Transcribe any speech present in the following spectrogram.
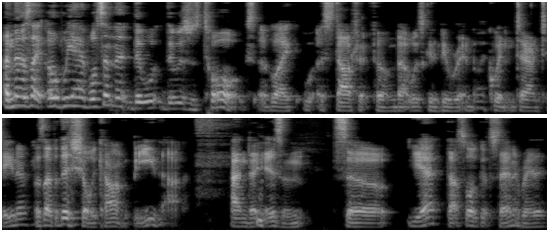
and then I was like, oh, yeah, wasn't there, there, there was talks of like a Star Trek film that was going to be written by Quentin Tarantino. I was like, but this surely can't be that. And it isn't. So, yeah, that's all I've got to say on it, really.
